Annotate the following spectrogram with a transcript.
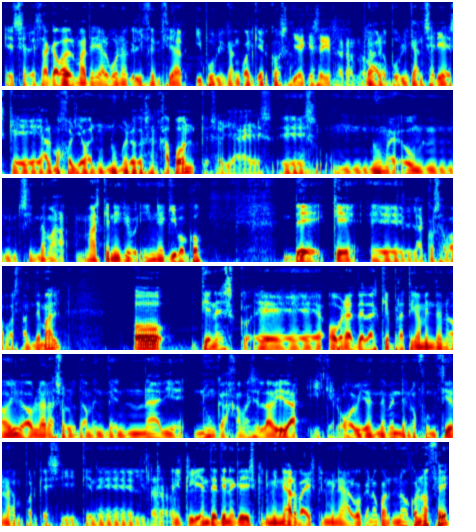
eh, se les ha acabado el material bueno que licenciar y publican cualquier cosa. Y hay que seguir sacando. Claro, publican series que a lo mejor llevan un número 2 en Japón, que eso ya es, es un, número, un síntoma más que inequí- inequívoco de que eh, la cosa va bastante mal. O tienes eh, obras de las que prácticamente no ha oído hablar absolutamente nadie nunca jamás en la vida y que luego evidentemente no funcionan porque si tiene el, Claro. el cliente tiene que discriminar va a discriminar algo que no, no conoce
